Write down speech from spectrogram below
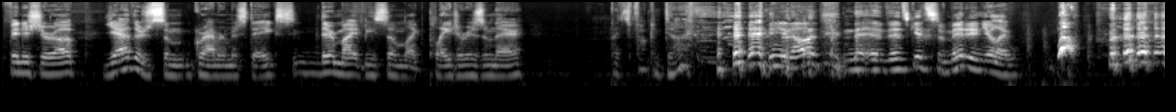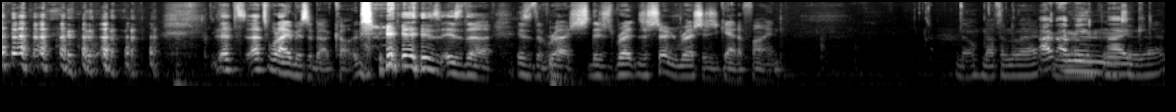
Finish her up. Yeah, there's some grammar mistakes. There might be some like plagiarism there, but it's fucking done. you know, and th- and this gets submitted, and you're like, whoa. that's that's what I miss about college. is, is the is the rush. There's ru- there's certain rushes you gotta find. No, nothing to that. I- I mean, anything to say like- that?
